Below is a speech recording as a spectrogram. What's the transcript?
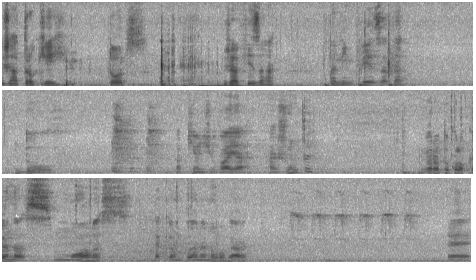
Já troquei todos. Já fiz a, a limpeza da, do aqui onde vai a, a junta. Agora eu estou colocando as molas da campana no lugar. É,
